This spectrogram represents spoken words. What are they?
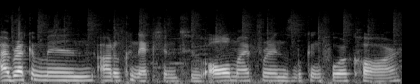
I recommend Auto Connection to all my friends looking for a car.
